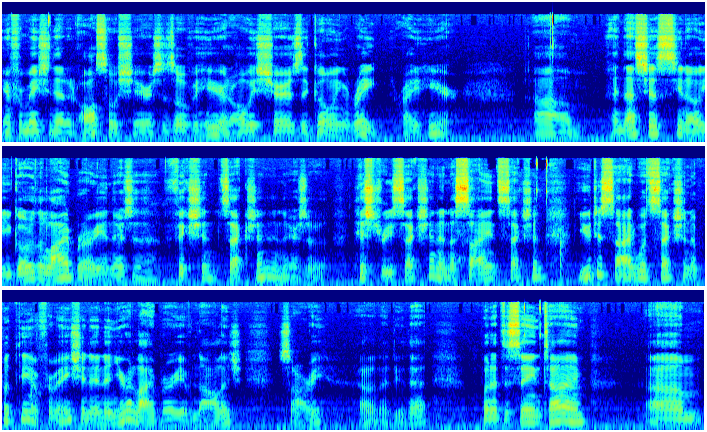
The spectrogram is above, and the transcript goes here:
Information that it also shares is over here. It always shares the going rate right here. Um, and that's just, you know, you go to the library and there's a fiction section and there's a history section and a science section. You decide what section to put the information in in your library of knowledge. Sorry, how did I do that? But at the same time, um,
